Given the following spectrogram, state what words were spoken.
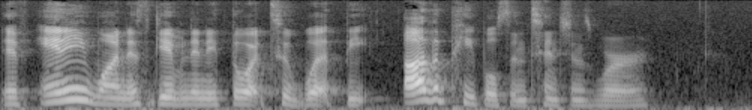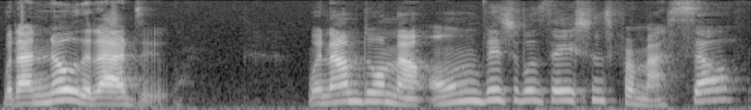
if anyone is giving any thought to what the other people's intentions were. But I know that I do. When I'm doing my own visualizations for myself,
